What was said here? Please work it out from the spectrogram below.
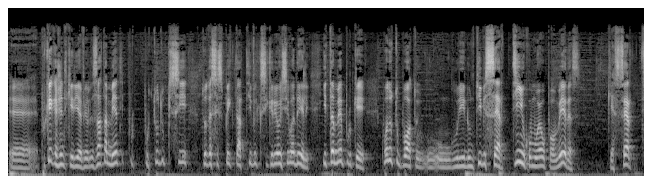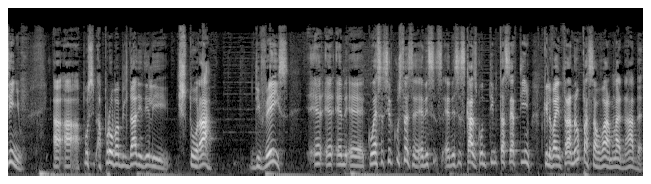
é, por que, que a gente queria vê-lo? Exatamente por, por tudo que se, toda essa expectativa que se criou em cima dele. E também porque, quando tu bota um, um guri num time certinho como é o Palmeiras, que é certinho, a, a, a, a probabilidade dele estourar de vez é, é, é, é, com essas circunstâncias. É nesses, é nesses casos, quando o time está certinho. Porque ele vai entrar não para salvar mais nada.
